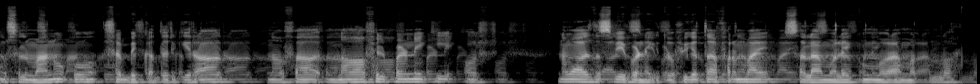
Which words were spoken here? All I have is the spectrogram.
मुसलमानों को शब कदर की रात नवाफिल पढ़ने की और नमाज़ तस्वीर पढ़ने की तोफ़ी फ़रमाए। अल्लाम वरहमल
